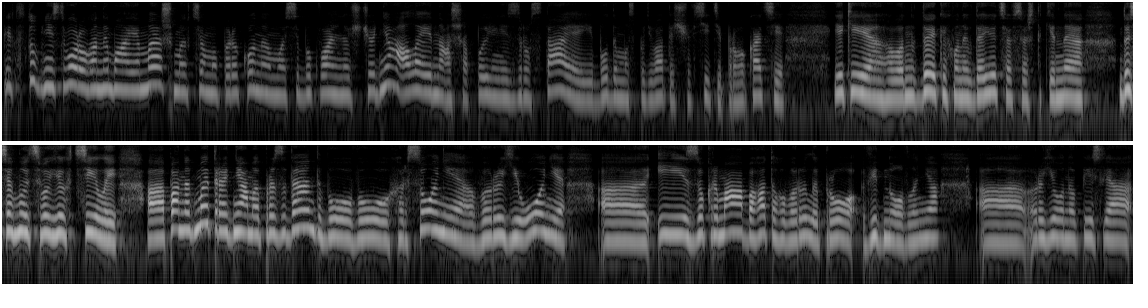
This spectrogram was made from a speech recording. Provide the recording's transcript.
Підступність ворога не має меж. Ми в цьому переконуємося буквально щодня, але і наша пильність зростає, і будемо сподіватися, що всі ті провокації, які до яких вони вдаються, все ж таки не досягнуть своїх цілей. Пане Дмитре, днями президент був у Херсоні в регіоні, е, і, зокрема, багато говорили про відновлення е, регіону після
